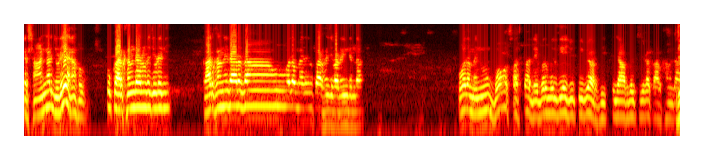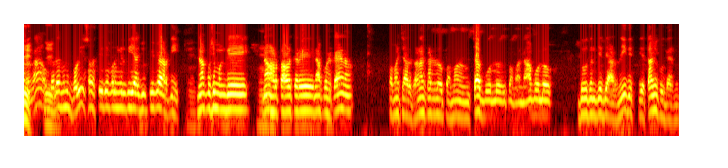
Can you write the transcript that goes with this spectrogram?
ਕਿਸਾਨ ਨਾਲ ਜੁੜੇ ਆ ਨਾ ਉਹ ਉਹ ਕਾਰਖਾਨੇਦਾਰਾਂ ਨਾਲ ਜੁੜੇ ਨਹੀਂ। ਕਾਰਖਾਨੇਦਾਰ ਤਾਂ ਉਹਨੂੰ ਉਹਦਾ ਮੈਂ ਤੈਨੂੰ ਕਾਰਖਾਨੇ 'ਚ ਵੜ ਨਹੀਂ ਦਿੰਦਾ। ਉਹਦਾ ਮੈਨੂੰ ਬਹੁਤ ਸਸਤਾ ਲੇਬਰ ਮਿਲਦੀ ਹੈ ਯੂਪੀ ਬਿਹਾਰ ਦੀ ਪੰਜਾਬ ਦੇ ਵਿੱਚ ਜਿਹੜਾ ਹੈ ਨਾ ਉਹ। ਕਹਿੰਦਾ ਮੈਨੂੰ ਬੜੀ ਸਸਤੀ ਲੇਬਰ ਮਿਲਦੀ ਹੈ ਯੂਪੀ ਬਿਹਾਰ ਦੀ। ਨਾ ਕੁਝ ਮੰਗੇ ਨਾ ਹੜਤਾਲ ਕਰੇ ਨਾ ਕੁਝ ਕਹਿਣ। ਭਾਵੇਂ ਚਾਰ ਗਾਣਾ ਕੱਢ ਲਓ ਭਾਵੇਂ ਉੱਚਾ ਬੋਲੋ ਭਾਵੇਂ ਨਾ ਬੋਲੋ ਦੋ ਦਿਨ ਜੇ ਦਿਹਾੜ ਨਹੀਂ ਦਿੱਤੀ ਤਾਂ ਵੀ ਕੋਈ ਡਰ ਨਹੀਂ।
